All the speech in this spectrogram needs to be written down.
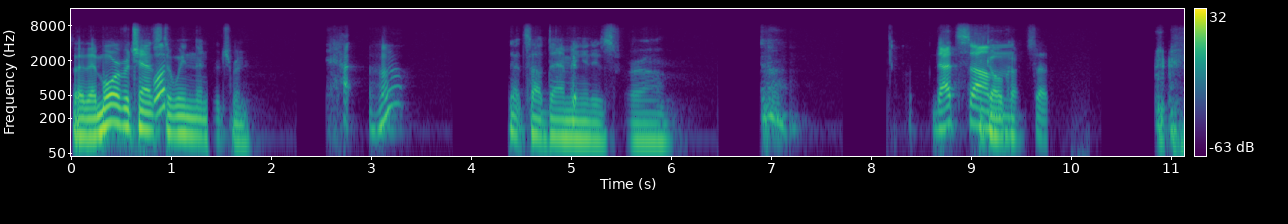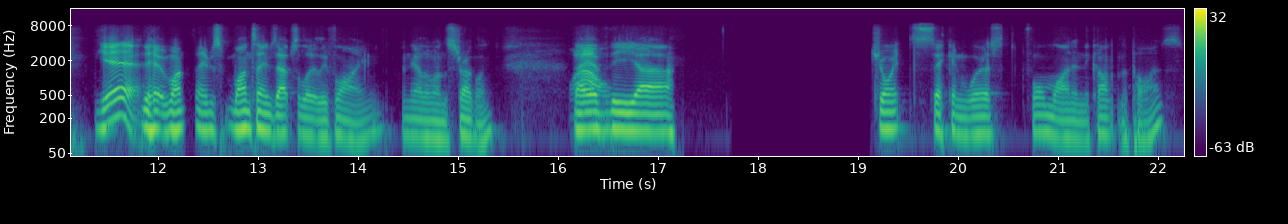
So they're more of a chance What? to win than Richmond. Huh? That's how damning it is for uh, That's the Gold um, Coast. Yeah. Yeah, one team's one team's absolutely flying, and the other one's struggling. They have the uh, joint second worst form line in the comp, the Pies.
